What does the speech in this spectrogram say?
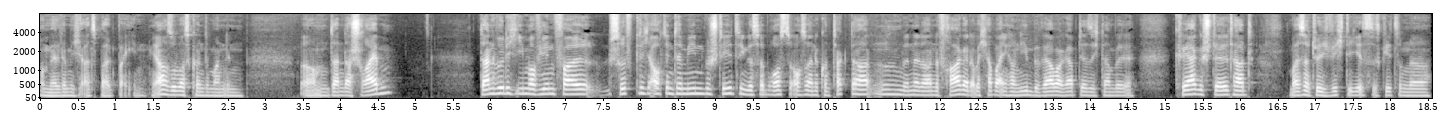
und melde mich alsbald bei Ihnen. Ja, sowas könnte man in ähm, dann da schreiben. Dann würde ich ihm auf jeden Fall schriftlich auch den Termin bestätigen. Deshalb brauchst du auch seine Kontaktdaten, wenn er da eine Frage hat. Aber ich habe eigentlich noch nie einen Bewerber gehabt, der sich dann quergestellt hat. Was natürlich wichtig ist, es geht um eine,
